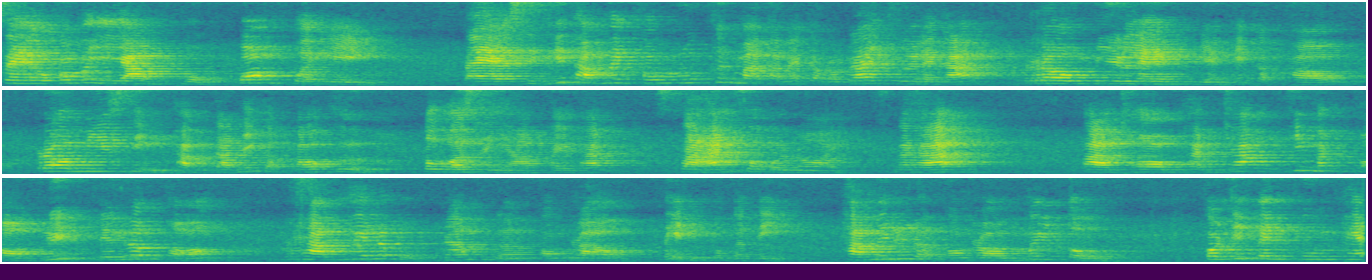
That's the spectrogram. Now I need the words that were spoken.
เซลล์เขาพยายามปกป้องตัวเอง แต่สิ่งที่ทำให้เขาลุกขึ้นมาทำให้กับเราได้คืออะไรคะ เรามีแรงเหวี่ยงให้กับเขา เรามีสิ่งผลักดันให้กับเขาคือตัวสยามไพพัฒสารฟลาโวนอยด์นะคะอ่าทองพันช่างที่มันออกฤทธิ์ในเรื่องของทำให้ระบบน้ำเหลืองของเราเป็นปกติทำให้เลืองของเราไม่โต คนที่เป็นภูมิแพ้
